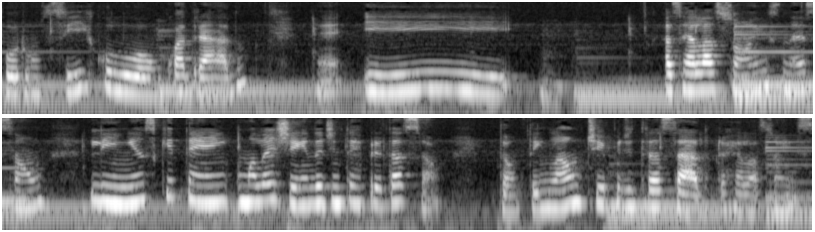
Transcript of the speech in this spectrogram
por um círculo ou um quadrado, né? e as relações né, são linhas que têm uma legenda de interpretação. Então, tem lá um tipo de traçado para relações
